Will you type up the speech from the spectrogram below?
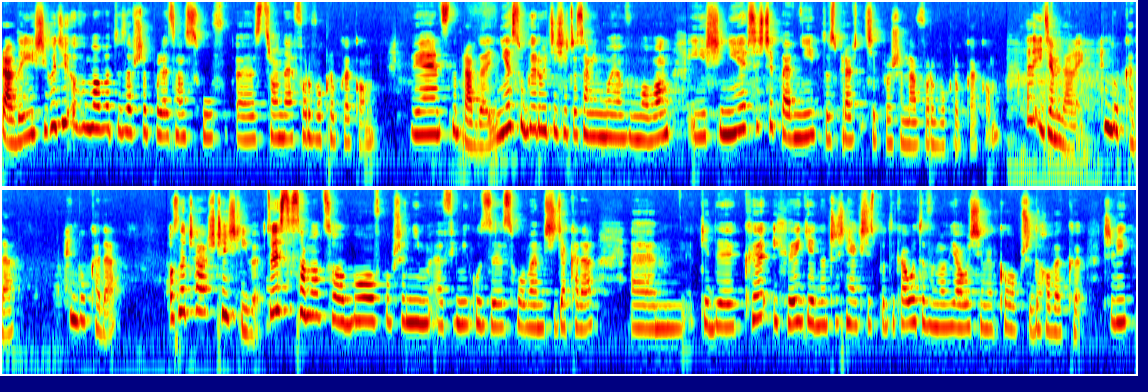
Naprawdę, jeśli chodzi o wymowę, to zawsze polecam słów e, stronę forwo.com. Więc naprawdę, nie sugerujcie się czasami moją wymową i jeśli nie jesteście pewni, to sprawdźcie proszę na forwo.com. Ale idziemy dalej. Henbukada. Henbukada oznacza szczęśliwy. To jest to samo, co było w poprzednim e, filmiku ze słowem sidziakada, kiedy k i hy jednocześnie jak się spotykały, to wymawiało się jako przydechowe k. Czyli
